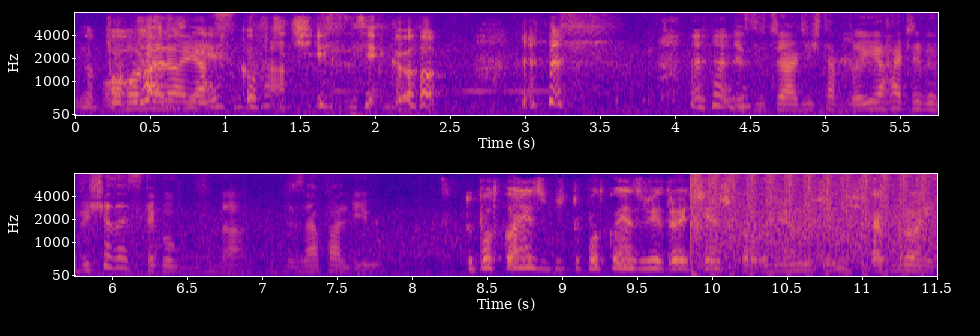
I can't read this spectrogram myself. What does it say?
No cholera poważnie, jasna. kopci ci z niego. Jezu, trzeba gdzieś tam dojechać, żeby wysiadać z tego gówna. Zapalił. Tu pod koniec, tu pod koniec będzie trochę ciężko, będziemy musieli się tak bronić.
